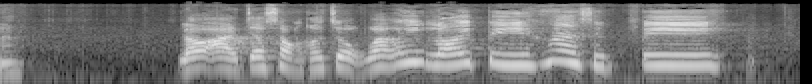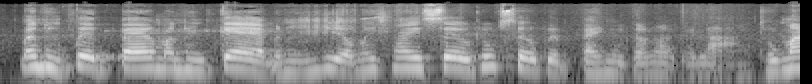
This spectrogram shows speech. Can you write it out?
นะ เราอาจจะส่องกระจกว่าเฮ้ยร้อยปีห้าสิบปี มันถึงเปลี่ยนแปลงมันถึงแก่มันถึงเหี่ยวไม่ใช่เซลล์ทุกเซลล์เปลี่ยนแปลงอยู่ตลอดเวลา ถูกไหม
